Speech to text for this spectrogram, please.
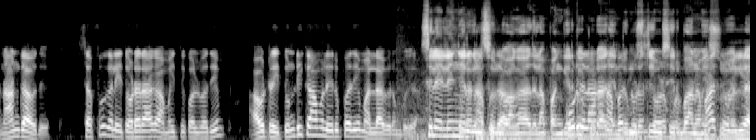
நான்காவது சஃப்புகளை தொடராக அமைத்துக் கொள்வதையும் அவற்றை துண்டிக்காமல் இருப்பதையும் அல்லாஹ் விரும்புகிறான். சில இளைஞர்கள் சொல்லுவாங்க அதெல்லாம் பங்கேற்க கூடுதலான கூடாது என்று முஸ்லீம் சிறுபான்மை சூழல்ல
